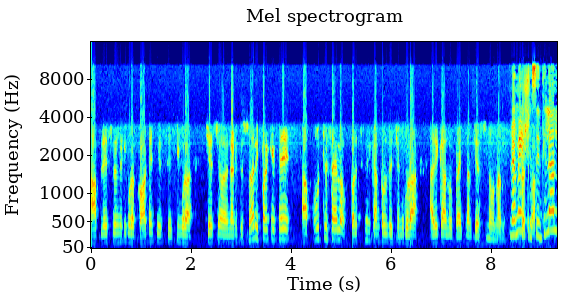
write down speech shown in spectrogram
ఆ ప్లేస్లన్నిటి కూడా కాటన్ చేసి సెర్చింగ్ కూడా చేసి నడిపిస్తున్నారు. ఇప్పటికైతే ఆ పూర్తి స్థాయిలో పరిస్థితిని కంట్రోల్ తెచ్చేందుకు కూడా అధికారులు ప్రయత్నాలు చేస్తూనే ఉన్నారు. రమేష్. శిథిలాల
